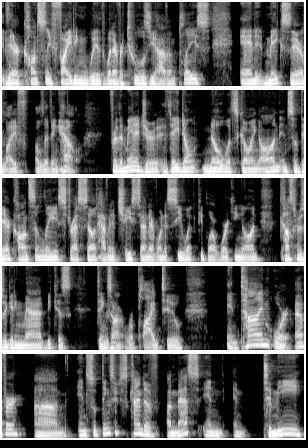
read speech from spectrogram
They're constantly fighting with whatever tools you have in place, and it makes their life a living hell. For the manager, they don't know what's going on. And so they're constantly stressed out, having to chase down everyone to see what people are working on. Customers are getting mad because things aren't replied to in time or ever. Um, and so things are just kind of a mess. And, and to me,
